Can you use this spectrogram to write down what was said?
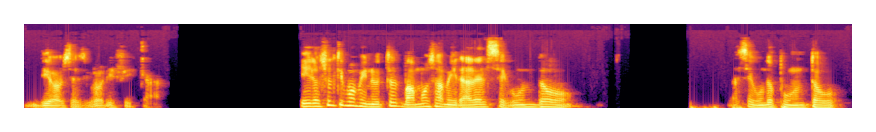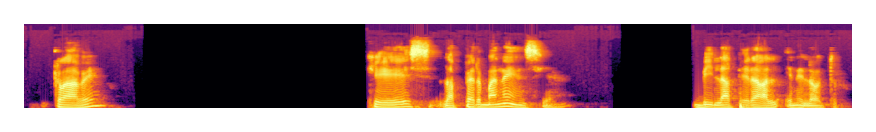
Dios es glorificado. Y los últimos minutos vamos a mirar el segundo, el segundo punto clave, que es la permanencia bilateral en el otro.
